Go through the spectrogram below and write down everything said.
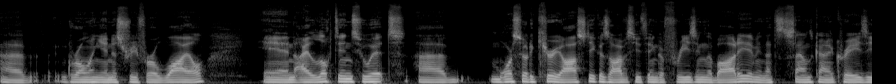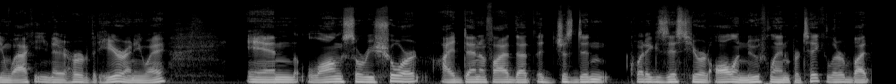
uh, growing industry for a while, and I looked into it uh, more so to curiosity because obviously you think of freezing the body. I mean that sounds kind of crazy and wacky. You never heard of it here anyway. And long story short, I identified that it just didn't quite exist here at all in Newfoundland in particular, but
